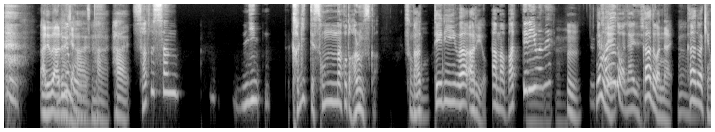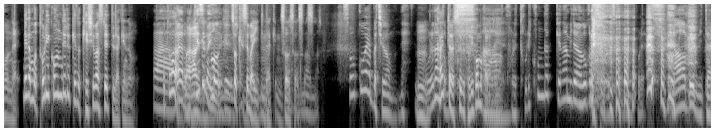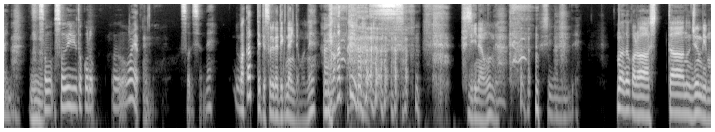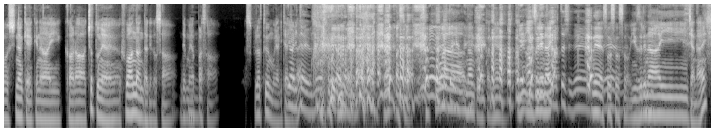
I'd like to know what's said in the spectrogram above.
あるあるじゃん。はい。はい。はい。サトシさんに限ってそんなことあるんすか？バッテリーはあるよ。あ、まあ、バッテリーはね、うん。でもねカードはないでしょ。カードはない。うんカードは基本ない。だからもう取り込んでるけど消し忘れってだけのことは、だからまあ消せばいいだけでしょもうそう、消せばいいってだけう。んそうそうそうそうそこはやっぱ違うもんね。うん俺なんかも帰ったらすぐ取り込むからあねー。これ取り込んだっけなみたいなところからですけどねこれ。やーべえみたいな。うんそう、そういうところはやっぱ、そうですよね。分かっててそれができないんだもんね。はい、分かってる。不思議なもんで。不思議なもんで。まあだから明日の準備もしなきゃいけないから、ちょっとね、不安なんだけどさ、でもやっぱさ、スプラトゥーンもやりたいじゃない？やりたいよね。やっぱさ、そこは、なんかやっぱね、譲れない？ね。ね、そうそうそう、譲れないじゃない？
